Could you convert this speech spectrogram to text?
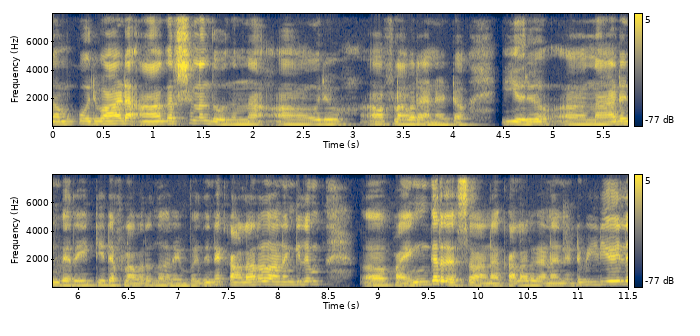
നമുക്ക് ഒരുപാട് ആകർഷണം തോന്നുന്ന ഒരു ഫ്ലവറാണ് കേട്ടോ. ഈ ഒരു നാടൻ വെറൈറ്റിയുടെ ഫ്ലവർ എന്ന് പറയുമ്പോൾ ഇതിന്റെ കളറും ആണെങ്കിലും ഭയങ്കര രസമാണ് കളർ കാണാനായിട്ട്. വീഡിയോയിൽ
